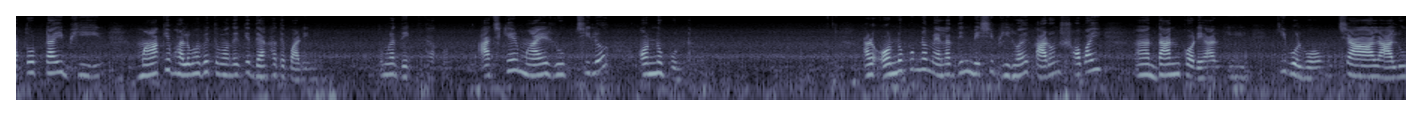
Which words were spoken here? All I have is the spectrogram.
এতটাই ভিড়, মাকে ভালোভাবে তোমাদেরকে দেখাতে পারিনি। তোমরা দেখতে থাকো। আজকের মায়ের রূপ ছিল অন্নপূর্ণা। আর অন্নপূর্ণা মেলার দিন বেশি ভিড় হয় কারণ সবাই দান করে আর কি। কি বলব? চাল, আলু,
